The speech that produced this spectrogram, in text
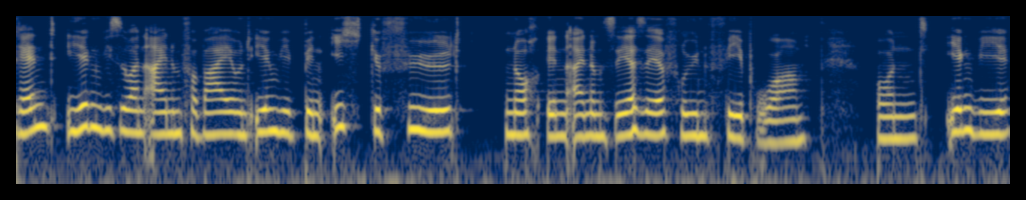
rennt irgendwie so an einem vorbei und irgendwie bin ich gefühlt noch in einem sehr, sehr frühen Februar. Und irgendwie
